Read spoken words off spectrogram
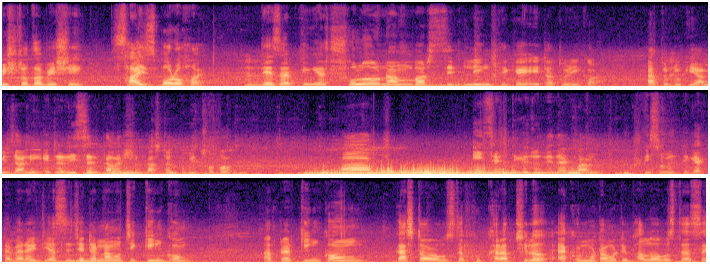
মিষ্টতা বেশি সাইজ বড় হয়। ডেজার্ট কিংয়ের ষোলো নাম্বার সিডলিং থেকে এটা তৈরি করা। এতটুকুই আমি জানি। এটা রিসেন্ট কালেকশন কাজটা খুবই ছোট। এই সেট থেকে যদি দেখান, পিছনের দিকে একটা ভ্যারাইটি আছে, যেটার নাম হচ্ছে কিংকং আপনার কিংকং গাছটার অবস্থা খুব খারাপ ছিল, এখন মোটামুটি ভালো অবস্থা আছে।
